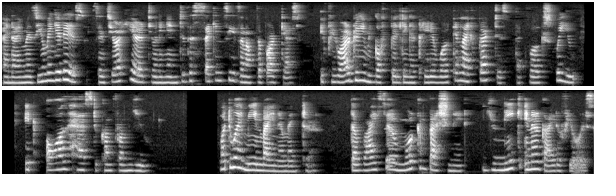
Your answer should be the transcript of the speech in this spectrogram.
and I'm assuming it is, since you're here tuning into the second season of the podcast, if you are dreaming of building a creative work and life practice that works for you, it all has to come from you. What do I mean by inner mentor? The wiser, more compassionate, unique inner guide of yours.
